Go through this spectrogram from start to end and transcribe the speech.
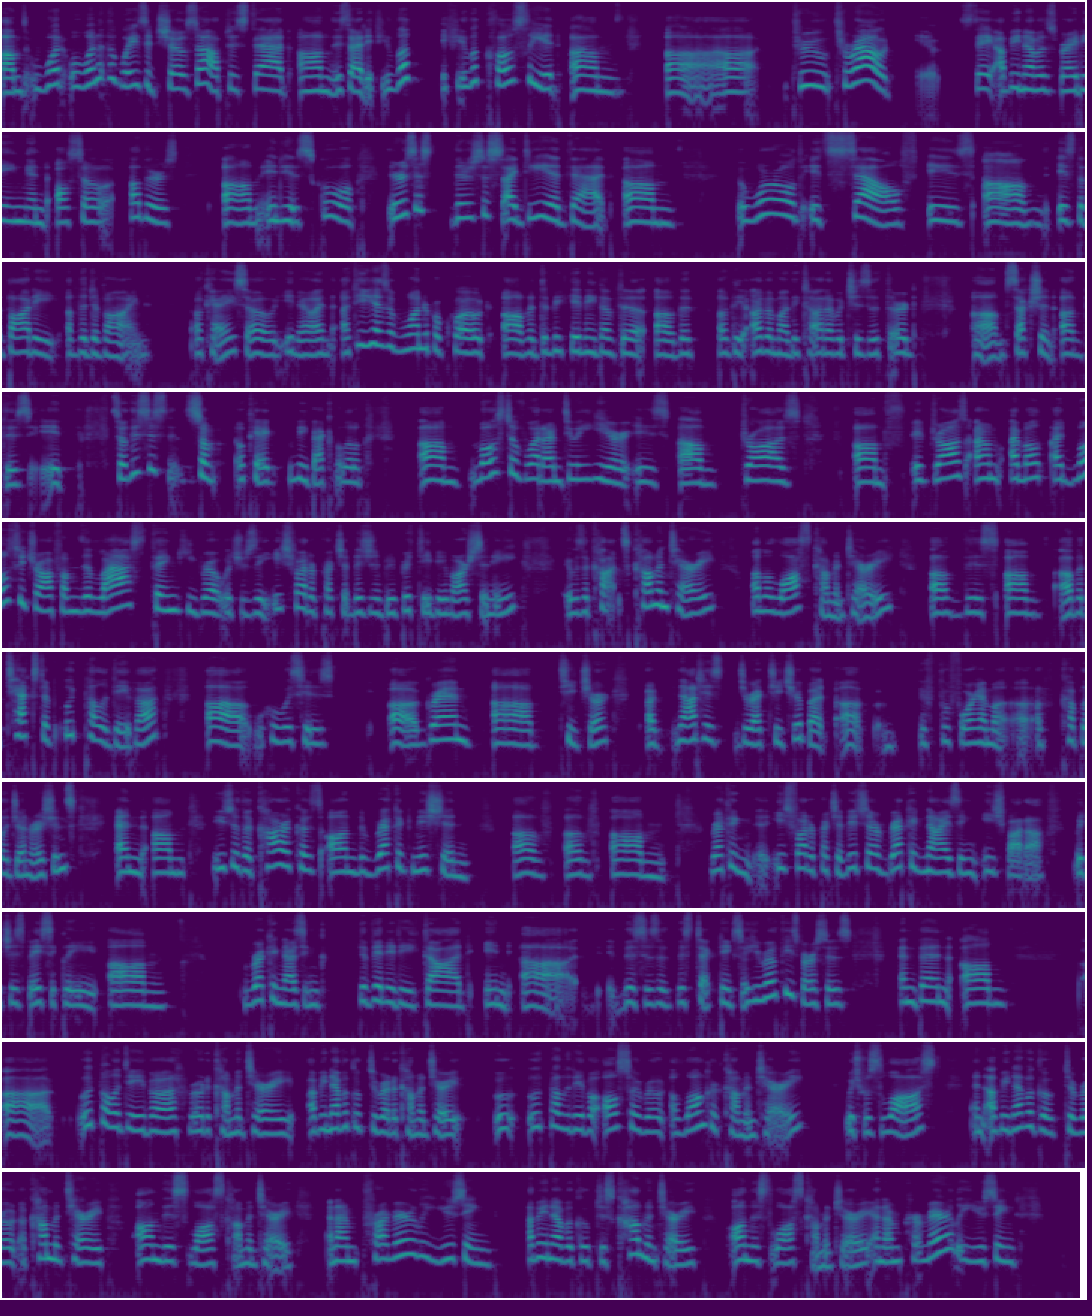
Um, what one of the ways it shows up is that um, is that if you look if you look closely at um, uh, through throughout eh, say Abhinava's writing and also others um, in his school, there's this there's this idea that um, the world itself is um, is the body of the divine. Okay, so you know, and I think he has a wonderful quote um, at the beginning of the of the of the Agama which is the third um, section of this. It so this is so okay. Let me back up a little. Um, most of what I'm doing here is um, draws. Um, it draws. Um, I, mo- I mostly draw from the last thing he wrote, which was the Ishvara Pratyabhijna Vivrti Vimarsini. It was a co- commentary on a lost commentary of this um of a text of Utpaladeva, uh, who was his uh, grand uh, teacher, uh, not his direct teacher, but uh, before him a, a, couple of generations. And um, these are the karikas on the recognition of of um, recogn- Ishvara Pratyabhijna, recognizing Ishvara, which is basically um, recognizing divinity, God. In uh, this is a, this technique. So he wrote these verses, and then um, uh, Utpaladeva wrote a commentary. Abhinavagupta wrote a commentary. Utpaladeva also wrote a longer commentary, which was lost, and Abhinavagupta wrote a commentary on this lost commentary. And I'm primarily using Abhinavagupta's commentary on this lost commentary, and I'm primarily using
